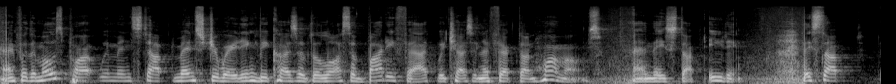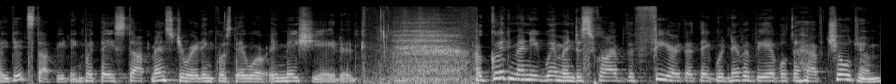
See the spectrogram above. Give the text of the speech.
And for the most part, women stopped menstruating because of the loss of body fat, which has an effect on hormones, and they stopped eating. They stopped, they did stop eating, but they stopped menstruating because they were emaciated. A good many women described the fear that they would never be able to have children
